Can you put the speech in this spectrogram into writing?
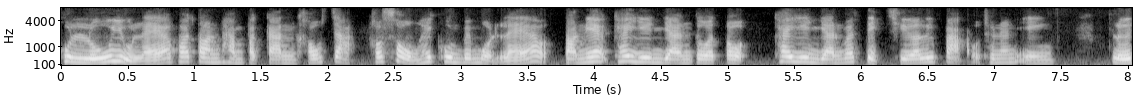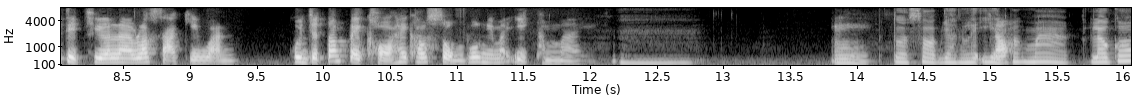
คุณรู้อยู่แล้ว เพราะตอนทำประกันเขาจะเขาส่งให้คุณไปหมดแล้ว ตอนเนี้ยแค่ยืนยันตัวโตแค่ยืนยันว่าติดเชื้อหรือเปล่าเท่านั้นเอง หรือติดเชื้อแล้วรักษากี่วัน คุณจะต้องไปขอให้เขาส่งพวกนี้มาอีกทำไมอืมอืมตรวจสอบอย่างละเอียดเนอะมากๆ แล้วก็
